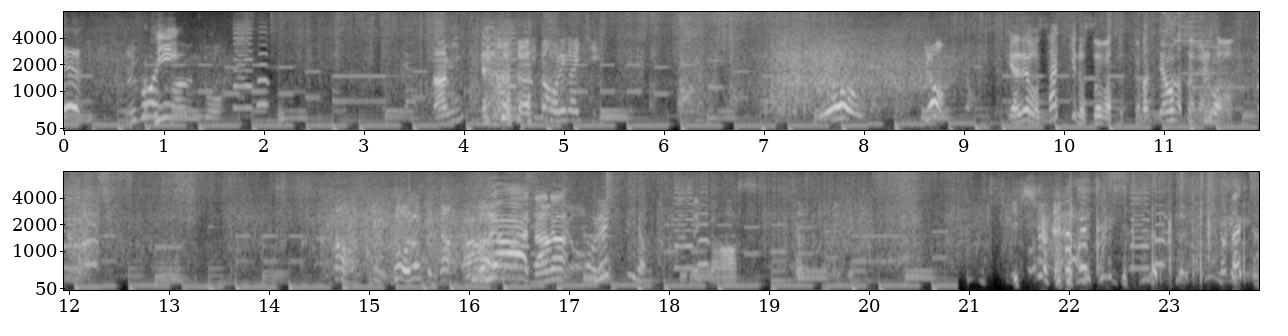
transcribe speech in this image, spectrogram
えすごいウンド波？今俺が1位4いやでもさっきのすごかったですから。さっきやばかった高野さん。5 6うわー七。7でもレッツィーだもん十三いきます。一緒。さっきと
